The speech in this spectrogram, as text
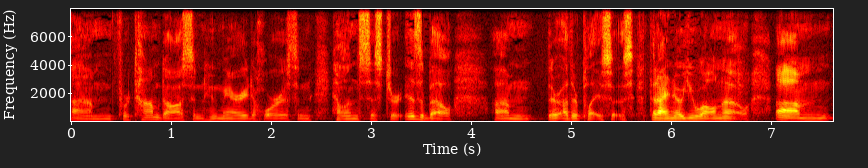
Um, for Tom Dawson, who married Horace and Helen's sister Isabel. Um, there are other places that I know you all know. Um,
